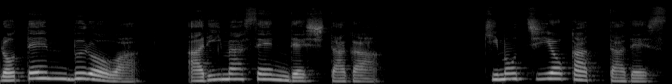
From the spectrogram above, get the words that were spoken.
露天風呂はありませんでしたが、気持ちよかったです。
